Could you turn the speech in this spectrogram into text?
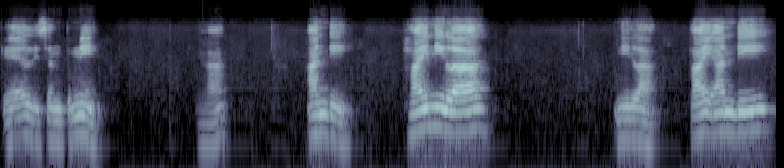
Okay, listen to me. Ya. Andi. Hai Nila. Nila. Hai Andi.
